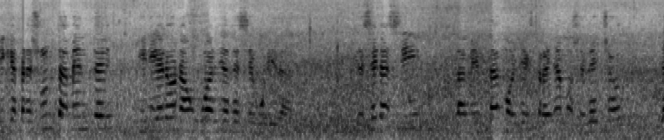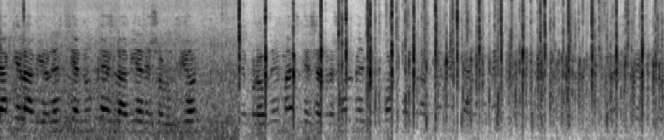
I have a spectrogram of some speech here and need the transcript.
y que presuntamente hirieron a un guardia de seguridad. De ser así, lamentamos y extrañamos el hecho, ya que la violencia nunca es la vía de solución de problemas que se resuelven mejor con razones y argumentos respeto,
